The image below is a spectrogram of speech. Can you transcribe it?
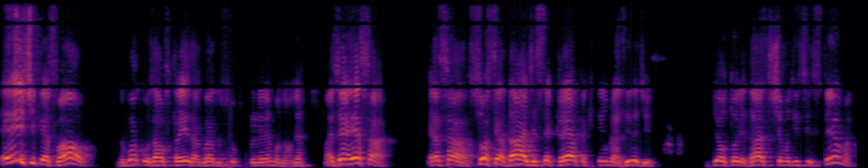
É este pessoal, não vou acusar os três agora do Supremo, não, né? mas é essa, essa sociedade secreta que tem em Brasília de, de autoridades, que chama de sistema,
